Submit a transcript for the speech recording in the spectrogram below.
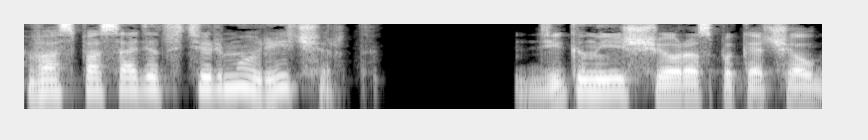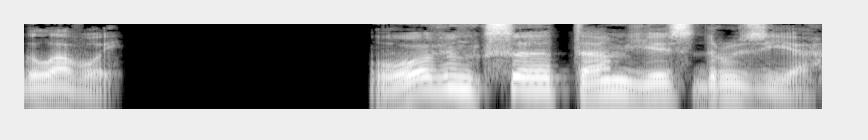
«Вас посадят в тюрьму, Ричард». Дикон еще раз покачал головой. У Овингса там есть друзья.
